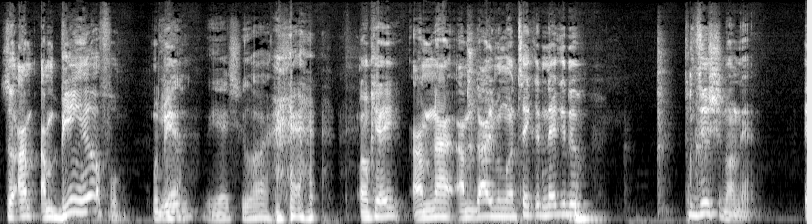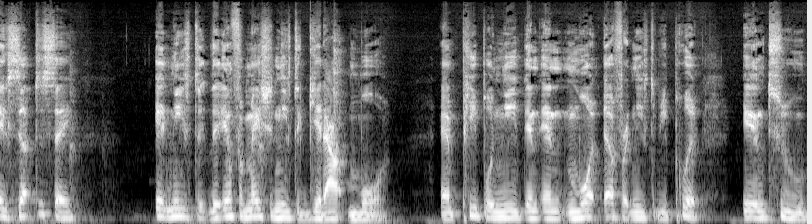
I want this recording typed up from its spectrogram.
So I'm I'm being helpful. Yeah. being- Yes, you are. Okay, I'm not. I'm not even going to take a negative position on that, except to say it needs to. The information needs to get out more, and people need and, and more effort needs to be put into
